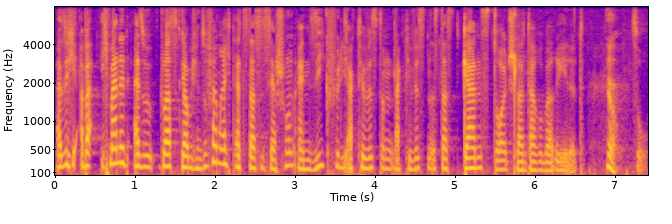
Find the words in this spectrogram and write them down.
Also ich, aber ich meine, also du hast, glaube ich, insofern recht, als dass es ja schon ein Sieg für die Aktivistinnen und Aktivisten ist, dass ganz Deutschland darüber redet. Ja. So.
